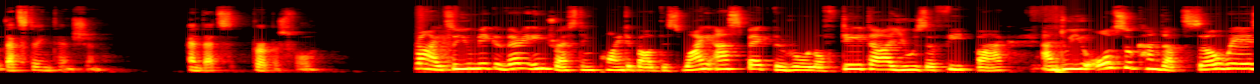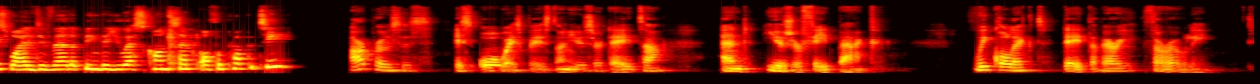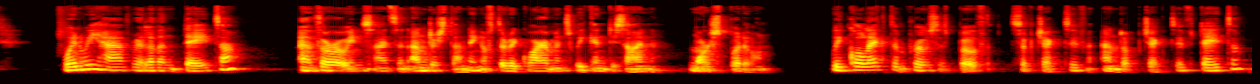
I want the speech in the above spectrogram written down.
that's the intention and that's purposeful Right. So you make a very interesting point about this why aspect, the role of data, user feedback. And do you also conduct surveys while developing the UX concept of a property? Our process is always based on user data and user feedback. We collect data very thoroughly. When we have relevant data and thorough insights and understanding of the requirements, we can design more spot on. We collect and process both subjective and objective data.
